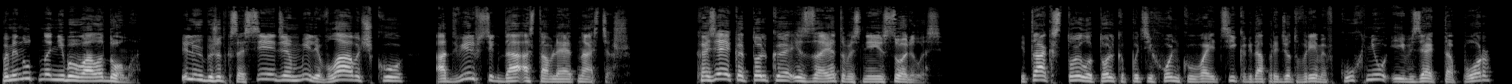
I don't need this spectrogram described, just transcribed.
поминутно не бывало дома. Или убежит к соседям, или в лавочку, а дверь всегда оставляет настежь. Хозяйка только из-за этого с ней и ссорилась. И так стоило только потихоньку войти, когда придет время в кухню, и взять топор,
